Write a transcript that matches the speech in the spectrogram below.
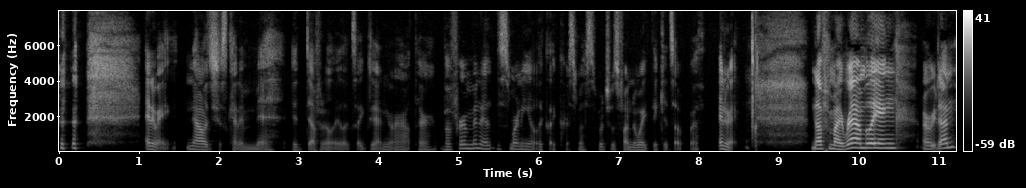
anyway, now it's just kind of meh. It definitely looks like January out there. But for a minute this morning, it looked like Christmas, which was fun to wake the kids up with. Anyway, enough of my rambling. Are we done?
